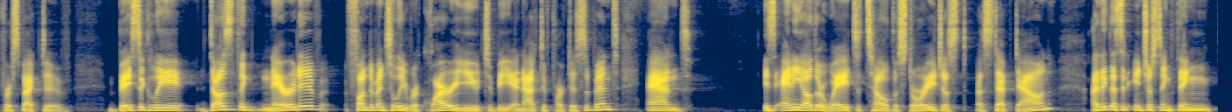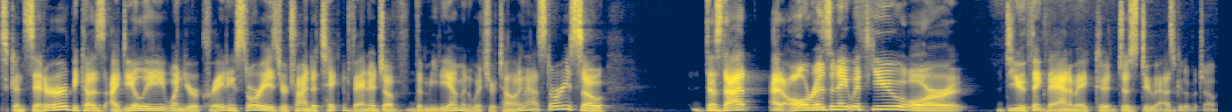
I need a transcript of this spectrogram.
perspective? Basically, does the narrative fundamentally require you to be an active participant? And is any other way to tell the story just a step down? I think that's an interesting thing to consider because ideally, when you're creating stories, you're trying to take advantage of the medium in which you're telling that story. So, does that at all resonate with you, or do you think the anime could just do as good of a job?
